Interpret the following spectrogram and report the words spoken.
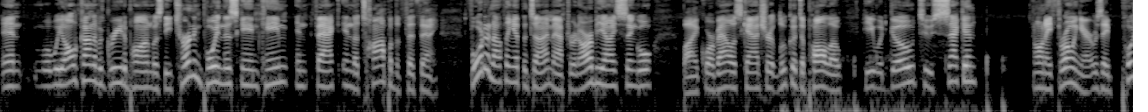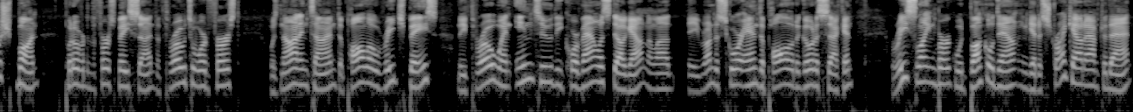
And what we all kind of agreed upon was the turning point in this game came, in fact, in the top of the fifth inning. 4 to nothing at the time after an RBI single by Corvallis catcher Luca DiPaolo. He would go to second on a throwing error. It was a push bunt put over to the first base side. The throw toward first was not in time. DiPaolo reached base. The throw went into the Corvallis dugout and allowed a run to score and DiPaolo to go to second. Reese Ligtenberg would buckle down and get a strikeout after that,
